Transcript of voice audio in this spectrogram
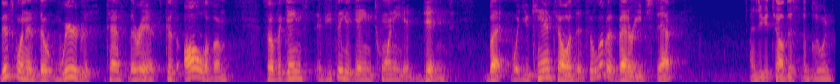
This one is the weirdest test there is because all of them, so if it gains, if you think it gained 20, it didn't. But what you can tell is it's a little bit better each step. As you can tell, this is the blue one.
